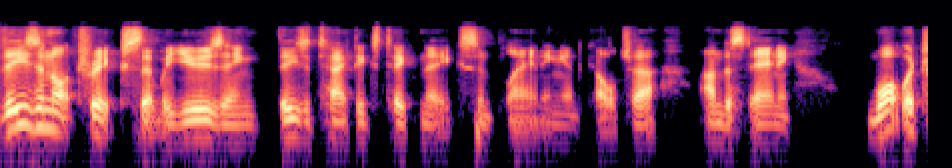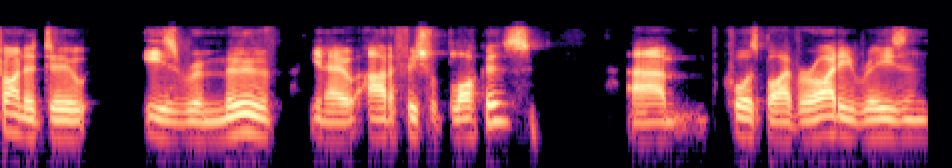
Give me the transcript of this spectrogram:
These are not tricks that we're using. These are tactics, techniques, and planning and culture understanding. What we're trying to do is remove, you know, artificial blockers um, caused by a variety of reasons.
